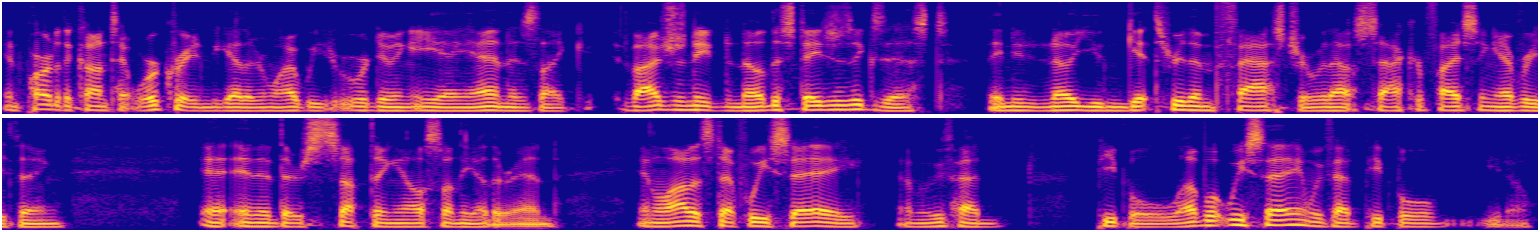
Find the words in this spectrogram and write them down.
And part of the content we're creating together and why we, we're doing EAN is like advisors need to know the stages exist. They need to know you can get through them faster without sacrificing everything, and, and that there's something else on the other end. And a lot of stuff we say, I mean, we've had people love what we say, and we've had people, you know,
